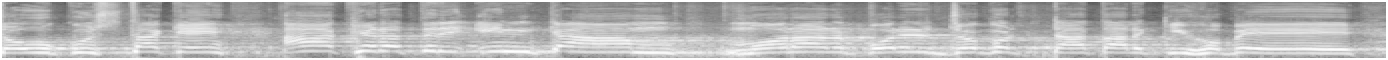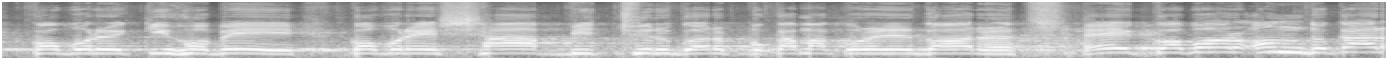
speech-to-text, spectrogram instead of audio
চৌকুশ থাকে। আখেরাতের ইনকাম মরার পরের জগৎটা তার কি হবে? কবরে কি হবে? কবরে সাপ, বিচ্ছুর ঘর, পোকামাকড়ের ঘর, এই কবর অন্ধকার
